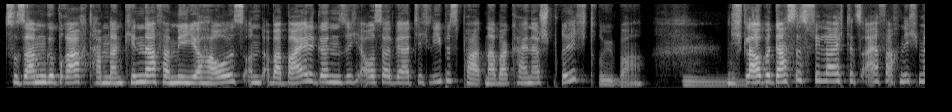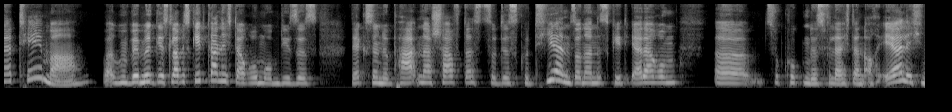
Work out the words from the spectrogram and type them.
zusammengebracht, haben dann Kinder, Familie, Haus und aber beide gönnen sich außerwärtig Liebespartner, aber keiner spricht drüber. Und ich Mhm. glaube, das ist vielleicht jetzt einfach nicht mehr Thema. Ich glaube, es geht gar nicht darum, um dieses wechselnde Partnerschaft, das zu diskutieren, sondern es geht eher darum, äh, zu gucken, das vielleicht dann auch ehrlich,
